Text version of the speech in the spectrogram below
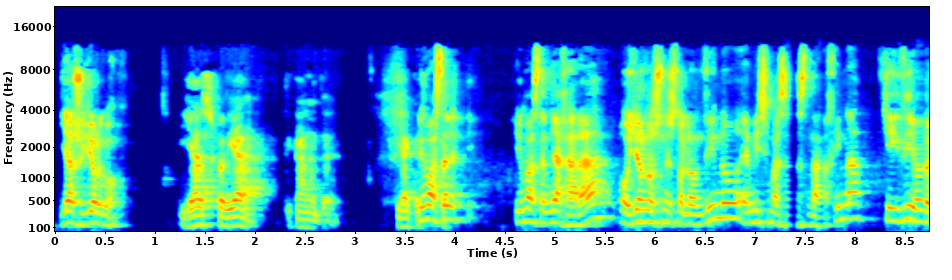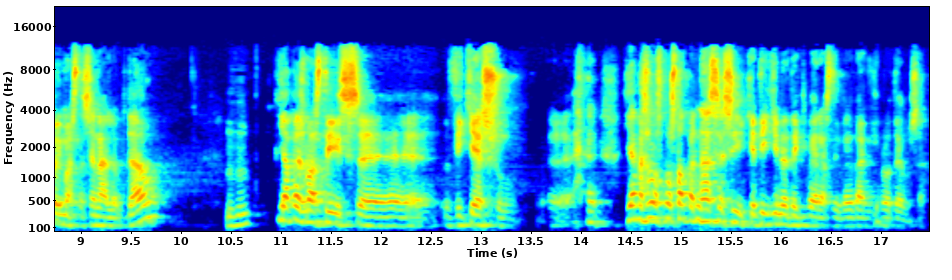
Γεια σου Γιώργο. Γεια σας παιδιά, τι κάνετε; Είμαστε, είμαστε μια χαρά. Ο Γιώργος είναι στο Λονδίνο, εμείς είμαστε στην Αθήνα και οι δύο είμαστε σε ένα lockdown. mm Για πες μας τις ε, δικές σου. Ε, για πες μας πώς τα περνάς εσύ και τι γίνεται εκεί πέρα στη Βρετανική πρωτεύουσα.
